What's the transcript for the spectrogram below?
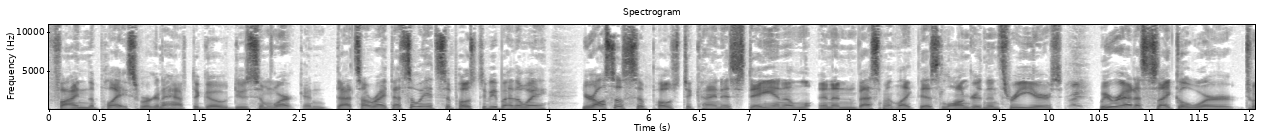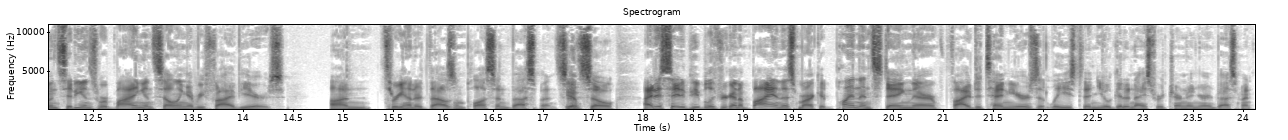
find the place. We're going to have to go do some work, and that's all right. That's the way it's supposed to be. By the way, you're also supposed to kind of stay in a in an investment like this longer than three years. Right. We were at a cycle where Twin Cityans were buying and selling every five years on three hundred thousand plus investments, Yep. and so. I just say to people, if you're going to buy in this market, plan on staying there five to 10 years at least, and you'll get a nice return on your investment.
